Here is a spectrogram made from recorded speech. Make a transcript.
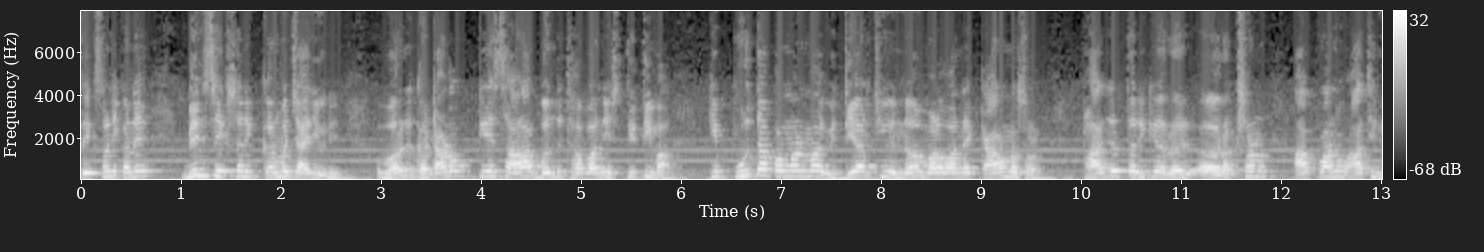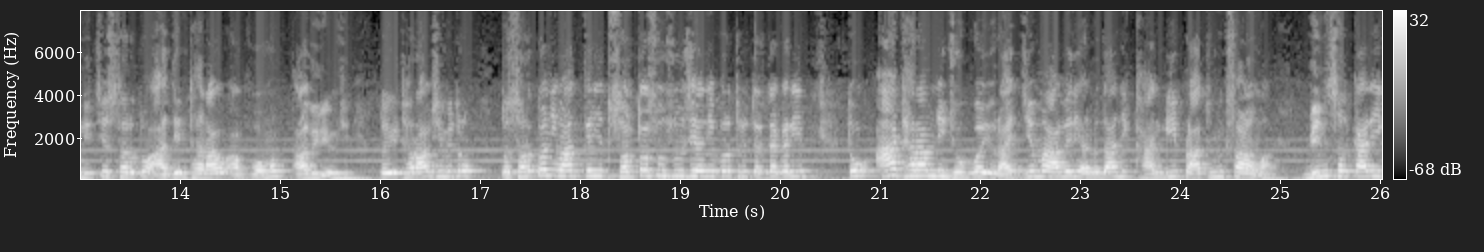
શૈક્ષણિક અને બિન શૈક્ષણિક કર્મચારીઓને. વર્ગ ઘટાડો કે શાળા બંધ થવાની સ્થિતિમાં કે પૂરતા પ્રમાણમાં વિદ્યાર્થીઓ ન મળવાને કારણોસર ફાજર તરીકે રક્ષણ આપવાનું આથી નીચે શરતો આધીન ઠરાવ આપવામાં આવી રહ્યો છે. તો એ ઠરાવ છે મિત્રો. તો શરતોની વાત કરીએ તો શરતો શું શું છે એની પર થોડી ચર્ચા કરીએ. તો આ ઠરાવની જોગવાઈઓ રાજ્યમાં આવેલી અનુદાનિત ખાનગી પ્રાથમિક શાળાઓમાં બિન સરકારી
